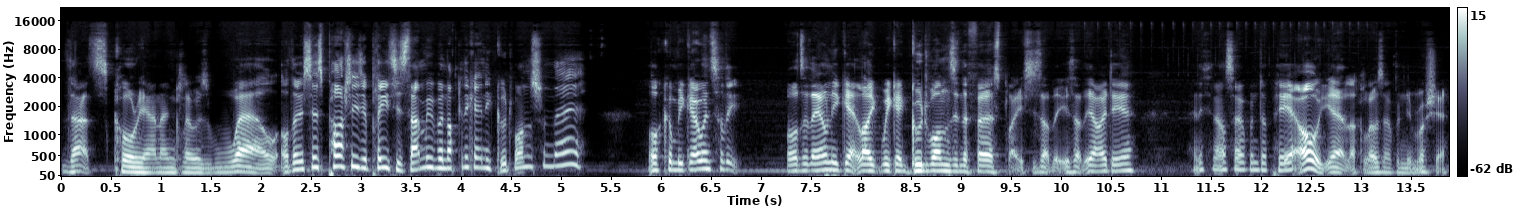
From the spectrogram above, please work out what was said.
that's Corey and Anklo as well. Although it says partially depleted, does that mean we're not going to get any good ones from there? Or can we go until the... Or do they only get, like, we get good ones in the first place? Is that the, is that the idea? Anything else opened up here? Oh, yeah, look, loads opened in Russia.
